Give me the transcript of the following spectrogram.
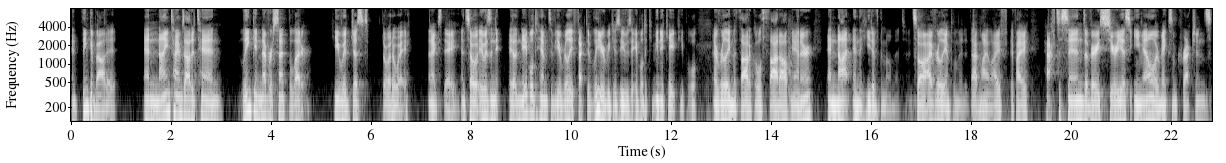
and think about it. And nine times out of 10, Lincoln never sent the letter. He would just throw it away the next day. And so it was an, it enabled him to be a really effective leader because he was able to communicate people in a really methodical, thought out manner and not in the heat of the moment. And so I've really implemented that in my life. If I have to send a very serious email or make some corrections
